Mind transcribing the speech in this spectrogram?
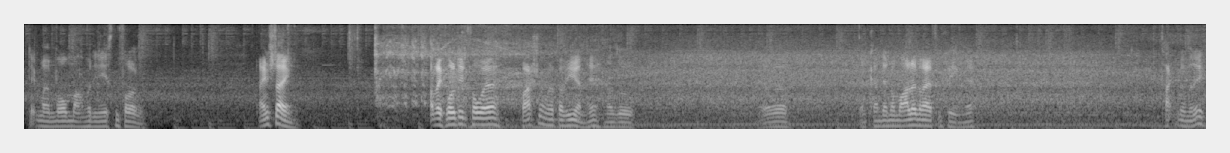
Ich denke mal, morgen machen wir die nächsten Folgen. Einsteigen. Aber ich wollte ihn vorher waschen und reparieren, ne? Also. Äh, dann kann der normale Reifen kriegen, ne? Tacken wir nicht.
